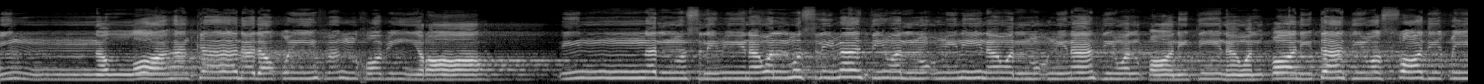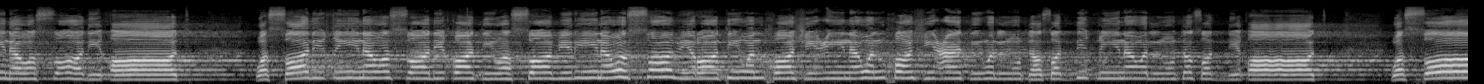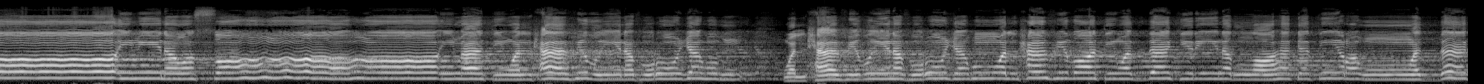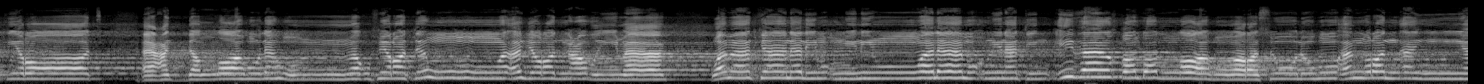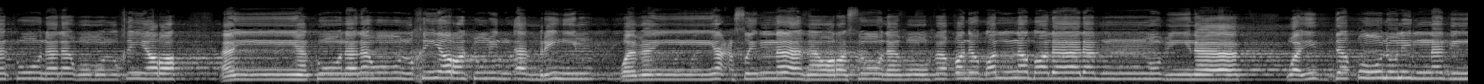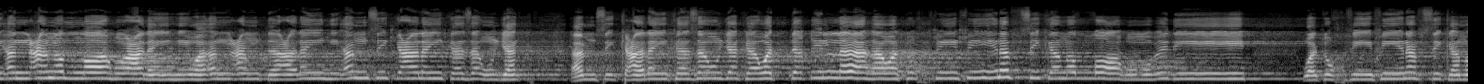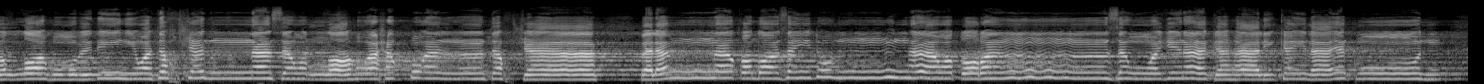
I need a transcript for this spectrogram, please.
إن الله كان لطيفا خبيرا. إن المسلمين والمسلمات والمؤمنين والمؤمنات والقانتين والقانتات والصادقين والصادقات والصادقين والصادقات والصابرين والصابرات والخاشعين والخاشعات والمتصدقين والمتصدقات والصائمين والصائمات والحافظين فروجهم والحافظين فروجهم والحافظات والذاكرين الله كثيرا والذاكرات أعد الله لهم مغفرة وأجرا عظيما وما كان لمؤمن ولا مؤمنة إذا قضى الله ورسوله أمرا أن يكون لهم الخيرة أن يكون لهم الخيرة من أمرهم. ومن يعص الله ورسوله فقد ضل ضلالا مبينا. وإذ تقول للذي أنعم الله عليه وأنعمت عليه أمسك عليك زوجك أمسك عليك زوجك واتق الله وتخفي في نفسك ما الله مبديه وتخفي في نفسك ما الله مبديه وتخشى الناس والله أحق أن تخشاه. فلما قضى زيد منها وطرا زوجناكها لكي لا يكون.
